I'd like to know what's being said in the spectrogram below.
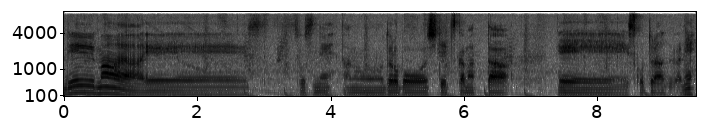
で、まあ、えー、そうですね、あの、泥棒して捕まった、えー、スコットランドがね、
